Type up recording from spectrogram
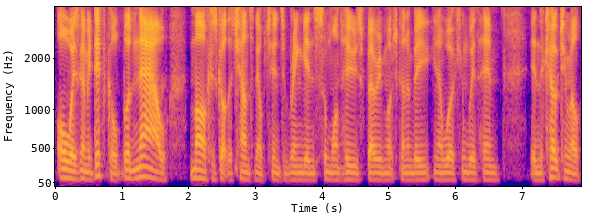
always going to be difficult. But now Mark has got the chance and the opportunity to bring in someone who's very much going to be you know working with him in the coaching role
